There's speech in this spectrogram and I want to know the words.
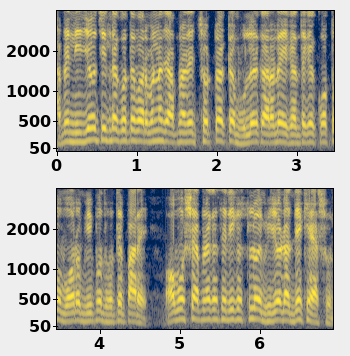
আপনি নিজেও চিন্তা করতে পারবেন না যে আপনার এই ছোট্ট একটা ভুলের কারণে এখান থেকে কত বড় বিপদ হতে পারে। অবশ্যই আপনার কাছে রিকোয়েস্ট হলো ওই ভিডিওটা দেখে আসুন।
